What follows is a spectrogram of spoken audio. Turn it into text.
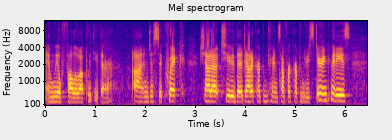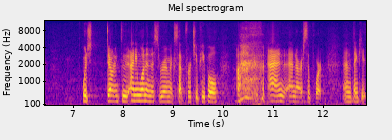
and we'll follow up with you there. Uh, and just a quick shout out to the data carpentry and software carpentry steering committees, which don't include anyone in this room except for two people, and, and our support. And thank you.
